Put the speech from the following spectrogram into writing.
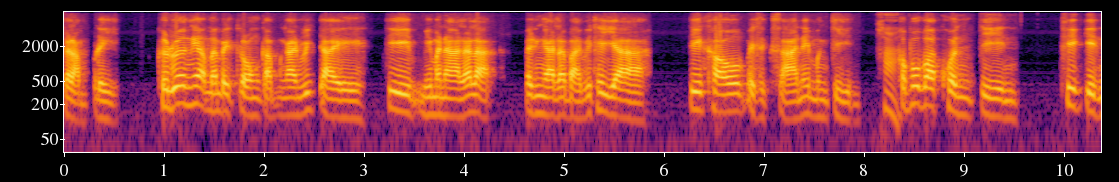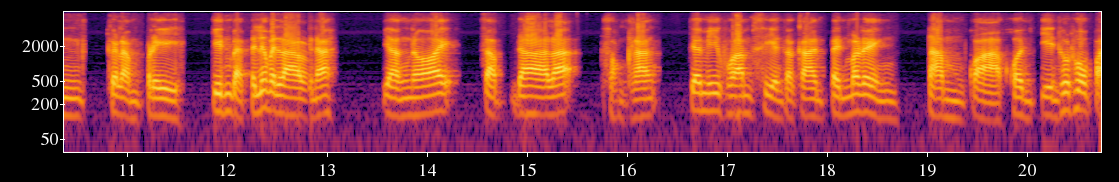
กระหล่ำปลีคือเรื่องนี้มันไปตรงกับงานวิจัยที่มีมานานแล้วล่ะ เป็นงานระบาดวิทยาที่เขาไปศึกษาในเมืองจีน เขาพบว่าคนจีนที่กินกระหล่ำปลีกินแบบเป็นเรื่องเป็นราวเลยนะ อย่างน้อยสัปดาห์ละสองครั้ง จะมีความเสี่ยงกับการเป็นมะเร็งต่ำกว่าคนจีนทั่ว ๆ ไป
